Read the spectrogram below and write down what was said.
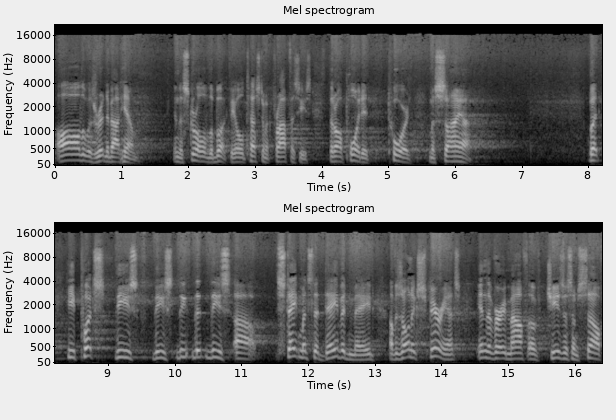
all that was written about him in the scroll of the book, the Old Testament prophecies that all pointed toward Messiah. But he puts these, these, these, uh, statements that David made of his own experience in the very mouth of Jesus himself.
